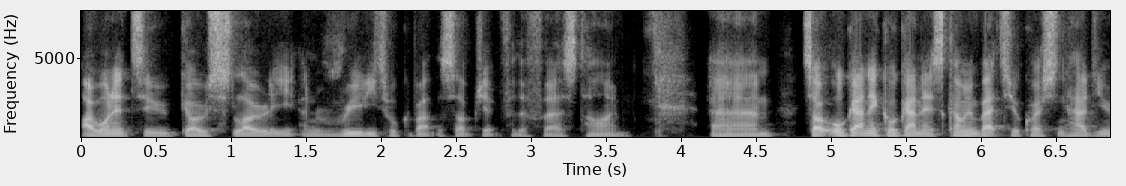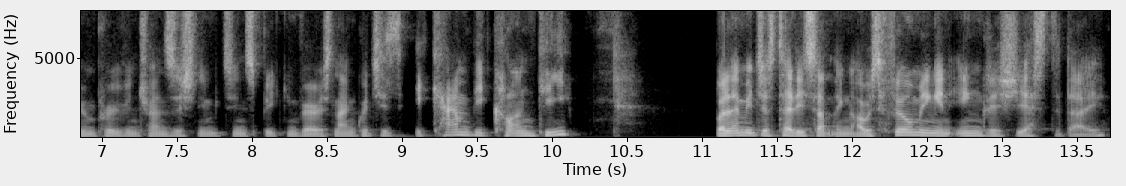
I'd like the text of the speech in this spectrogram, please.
I wanted to go slowly and really talk about the subject for the first time. Um, so, organic organics, coming back to your question, how do you improve in transitioning between speaking various languages? It can be clunky, but let me just tell you something. I was filming in English yesterday,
